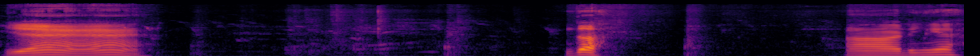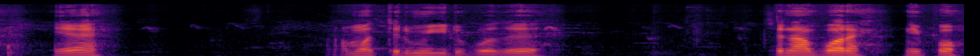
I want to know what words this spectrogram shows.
ஏன்? இந்தா. ஆ அடிங்க. ஏன்? ஆமாம் திரும்பிக்கிட்டு போகுது. சரி நான் போகிறேன் நீ போ.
